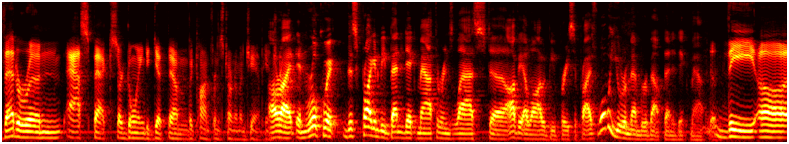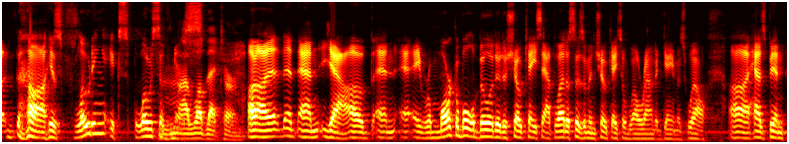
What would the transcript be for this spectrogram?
veteran aspects are going to get them the conference tournament championship. All right, and real quick, this is probably going to be Bennedict Mathurin's last. Uh, obvi- well, I would be pretty surprised. What will you remember about Bennedict Mathurin? the uh, uh, his floating explosiveness. I love that term. Uh, and, and yeah, uh, and a remarkable ability to showcase athleticism and showcase a well-rounded game as well uh, has been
